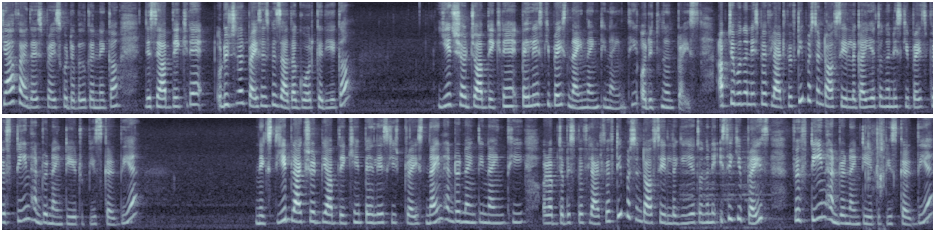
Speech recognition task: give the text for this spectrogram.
क्या फ़ायदा इस प्राइस को डबल करने का? जैसे आप देख रहे हैं औरिजिनल प्राइसेस पर ज़्यादा गौर करिएगा। ये शर्ट जो आप देख रहे हैं, पहले इसकी प्राइस नाइन नाइन्टी नाइन थी ओरिजिनल प्राइस अब जब उन्होंने इस पर flat fifty percent off sale लगाई है तो उन्होंने इसकी price fifteen hundred ninety eight rupees कर दी है. नेक्स्ट ये ब्लैक शर्ट भी आप देखें, पहले इसकी price nine hundred ninety nine थी, और अब जब इस पर flat fifty percent off sale लगी है तो उन्होंने इसी की price fifteen hundred ninety eight rupees कर दी है.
